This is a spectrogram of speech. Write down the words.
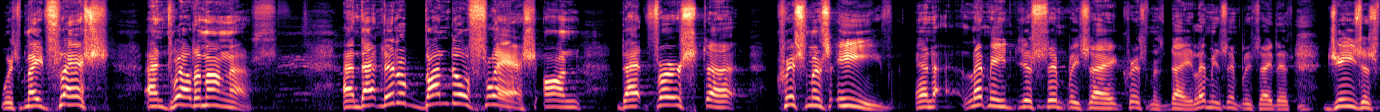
was made flesh and dwelt among us. And that little bundle of flesh on that first uh, Christmas Eve, and let me just simply say Christmas Day, let me simply say this Jesus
